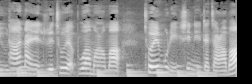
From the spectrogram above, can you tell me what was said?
ယူထားနိုင်တဲ့လူတွေချို့ရဲ့ဘဝမှာတော့မှချွေးမှုတွေရှိနေတတ်ကြတာပါ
